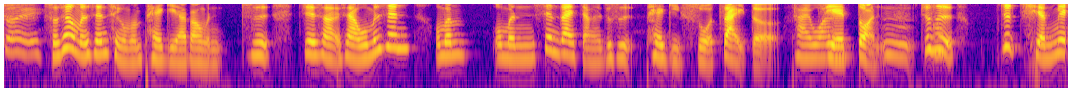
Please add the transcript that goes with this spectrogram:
对，首先，我们先请我们 Peggy 来帮我们就是介绍一下，我们先我们我们现在讲的就是 Peggy 所在的台湾阶段，嗯，就是就前面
